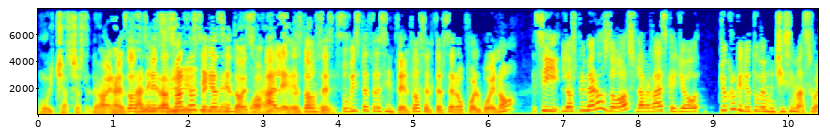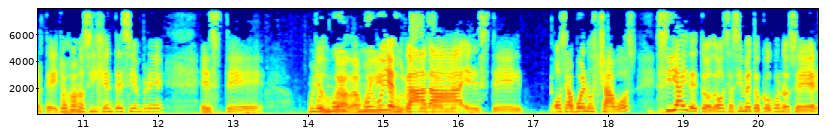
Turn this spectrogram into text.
muy chachas. Le va a Bueno, caer entonces, mientras Marta sigue haciendo a eso. Ale, a entonces, tuviste tres intentos, el tercero fue el bueno. Sí, los primeros dos, la verdad es que yo, yo creo que yo tuve muchísima suerte. Yo Ajá. conocí gente siempre, este, Muy pues, educada, muy linda, muy educada, responsable. este, o sea, buenos chavos. Sí hay de todo, o sea, sí me tocó conocer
